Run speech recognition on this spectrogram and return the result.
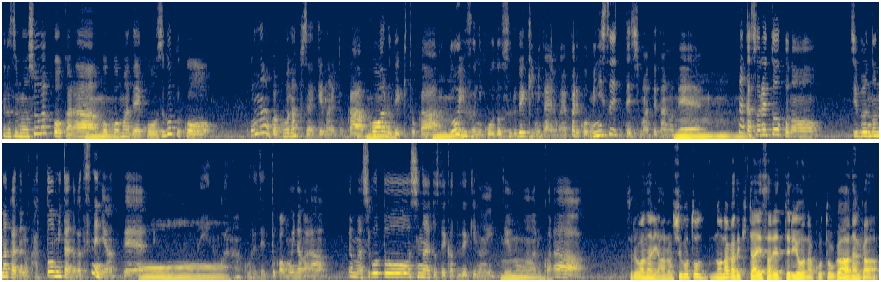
なんかその小学校からうん。高校までこうすごくこう女の子はこうなくちゃいけないとか、うん。こうあるべきとか、うん。どういうふうに行動するべきみたいのがやっぱりこう身についてしまってたのうんで、うんうん。なんかそれとこの自分の中での葛藤みたいのが常にあって、いいのあかなこれでとか思いながらでもまあ仕事をしないと生活できないっていうのがあるから、ーそれは何？あの仕事の中で期待されてるようなことがなんか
